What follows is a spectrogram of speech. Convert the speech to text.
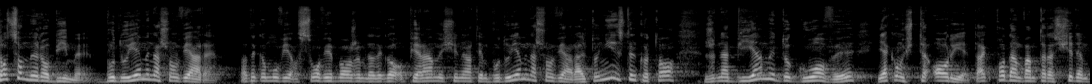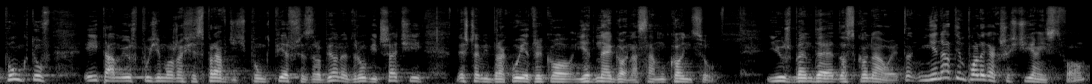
to, co my robimy, budujemy naszą wiarę. Dlatego mówię o Słowie Bożym, dlatego opieramy się na tym, budujemy naszą wiarę. Ale to nie jest tylko to, że nabijamy do głowy jakąś teorię. Tak? Podam wam teraz siedem punktów i tam już później można się sprawdzić. Punkt pierwszy zrobiony, drugi, trzeci. Jeszcze mi brakuje tylko jednego na samym końcu. I już będę doskonały. To nie na tym polega chrześcijaństwo,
